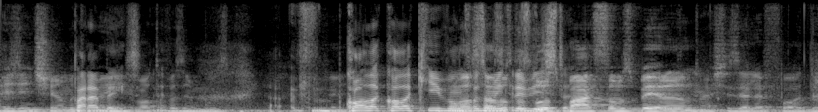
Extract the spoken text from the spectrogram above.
A gente ama Parabéns. também, volta a fazer música. Cola, cola aqui, vamos Lança fazer uma entrevista. duas partes, estamos esperando. A XL é foda.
